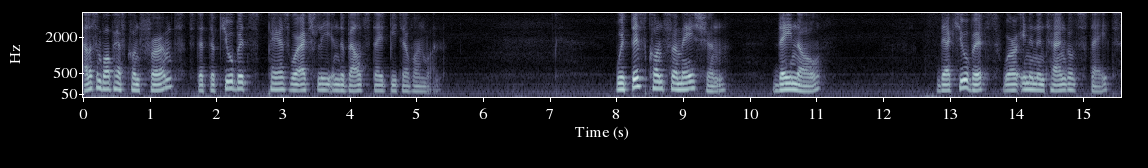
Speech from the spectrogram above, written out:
Alice and Bob have confirmed that the qubits pairs were actually in the Bell state beta 1 1. With this confirmation, they know their qubits were in an entangled state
